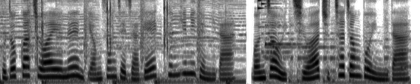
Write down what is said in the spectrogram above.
구독과 좋아요는 영상 제작에 큰 힘이 됩니다. 먼저 위치와 주차 정보입니다.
